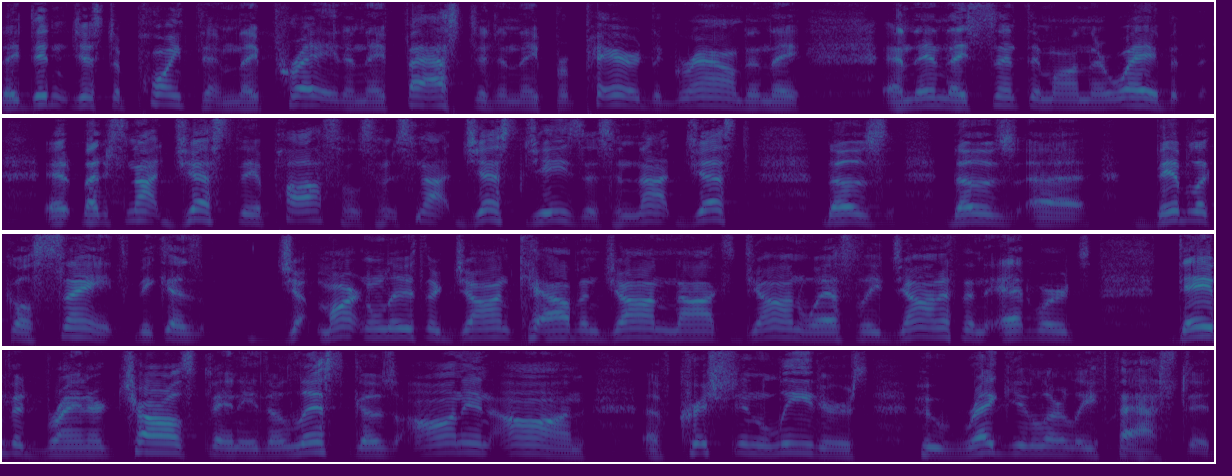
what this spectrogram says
they didn't just appoint them. They prayed and they fasted and they prepared the ground and, they, and then they sent them on their way. But, it, but it's not just the apostles and it's not just Jesus and not just those, those uh, biblical saints because J- Martin Luther, John Calvin, John Knox, John Wesley, Jonathan Edwards, David Brainerd, Charles Finney, the list goes on and on of Christian leaders who regularly fasted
